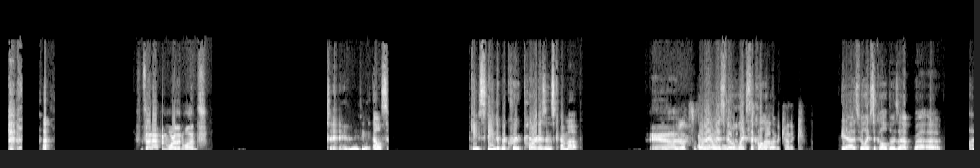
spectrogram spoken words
since that happened more than once. See, Anything else? I keep seeing the recruit partisans come up. Yeah, That's- Or, or as Phil likes to call bad them. mechanic. Yeah, as Phil likes to call those up. Uh, uh,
